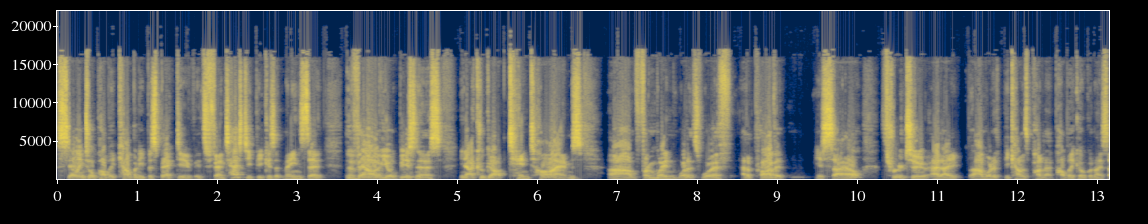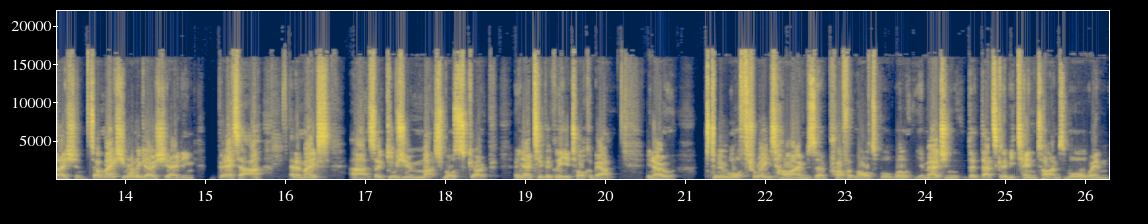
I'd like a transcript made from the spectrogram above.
selling to a public company perspective, it's fantastic because it means that the value of your business, you know, could go up ten times uh, from when what it's worth at a private sale through to at a uh, when it becomes part of that public organisation. So it makes your negotiating better, and it makes uh, so it gives you much more scope. And, you know, typically you talk about you know two or three times a profit multiple. Well, imagine that that's going to be ten times more when.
